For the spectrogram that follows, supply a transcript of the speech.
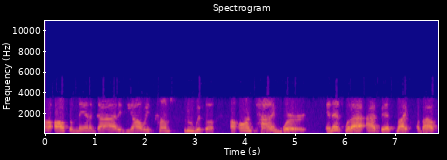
a awesome man of God, and he always comes through with a, a on time word, and that's what I, I best like about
